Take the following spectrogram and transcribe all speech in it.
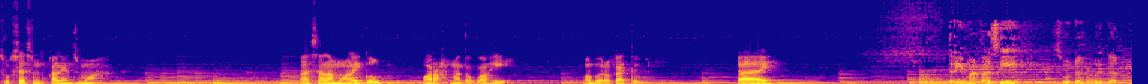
Sukses untuk kalian semua. Assalamualaikum warahmatullahi wabarakatuh. Bye. Terima kasih sudah bergabung.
